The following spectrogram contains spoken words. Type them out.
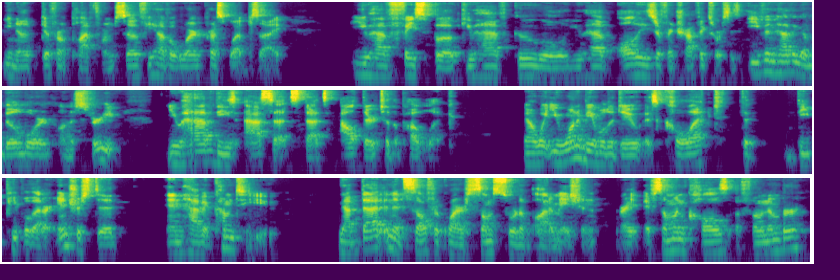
you know different platforms. So if you have a WordPress website, you have Facebook, you have Google, you have all these different traffic sources. Even having a billboard on the street, you have these assets that's out there to the public. Now, what you want to be able to do is collect the the people that are interested and have it come to you. Now, that in itself requires some sort of automation, right? If someone calls a phone number,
